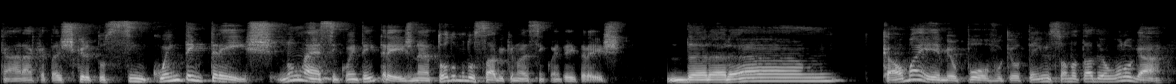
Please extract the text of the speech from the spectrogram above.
Caraca, tá escrito 53. Não é 53, né? Todo mundo sabe que não é 53. Dararam. Calma aí, meu povo, que eu tenho isso anotado em algum lugar.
